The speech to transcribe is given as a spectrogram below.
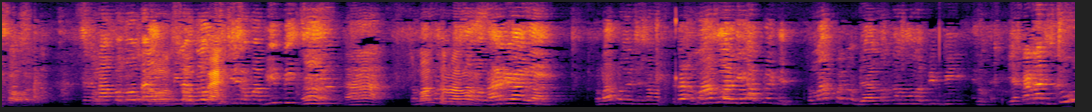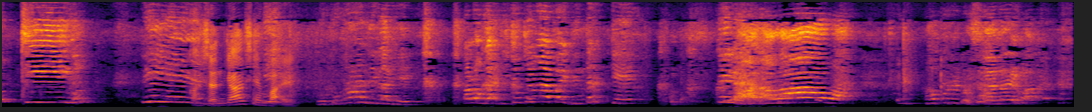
kenapa kau tadi Oh, bilang kau nyuci sama bibi. Jil nah Kenapa Sponsor nyuci lah, sama bibi? Kenapa nyuci sama Kenapa lagi, up lagi. Kenapa tuh diantarkan sama bibi? Loh, ya karena dicuci iya Kasian kali sepak ya. Dua kali lagi. Kalau nggak dicuci ngapain dinterke? Ya, awak. Apa di dosa anak ya, Pak?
